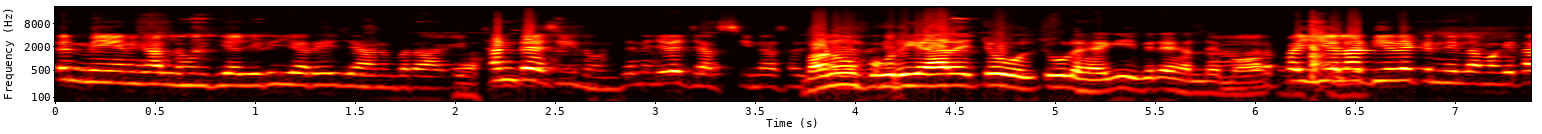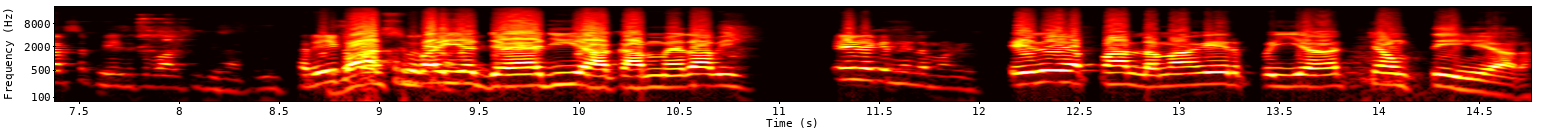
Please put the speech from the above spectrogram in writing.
ਤੇ ਮੇਨ ਗੱਲ ਹੁੰਦੀ ਆ ਜਿਹੜੀ ਯਾਰ ਇਹ ਜਾਨਵਰ ਆ ਗਏ ਠੰਡੇ ਸੀਲ ਹੁੰਦੇ ਨੇ ਜਿਹੜੇ ਜਰਸੀ ਨਸਲ ਦੇ ਬਣੂ ਪੂਰੀ ਯਾਰ ਇਹ ਝੋਲ ਝੂਲ ਹੈਗੀ ਵੀਰੇ ਹੱਲੇ ਬਹੁਤ। ਰੁਪਈਏ ਲਾਡੀ ਇਹਦੇ ਕਿੰਨੇ ਲਵਾਂਗੇ? ਤਰਸ ਫੇਸ ਕੁਆਲਿਟੀ ਦਿਖਾ ਤੂੰ ਹਰੇਕ ਬਸ ਬਾਈ ਇਹ ਜਾਇਜ਼ ਹੀ ਆ ਕੰਮ ਇਹਦਾ ਵੀ। ਇਹਦੇ ਕਿੰਨੇ ਲਵਾਂਗੇ? ਇਹਦੇ ਆਪਾਂ ਲਵਾਂਗੇ ਰੁਪਈਆ 34000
